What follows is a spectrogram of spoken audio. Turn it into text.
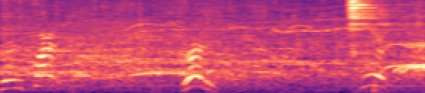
You ready to fight? Ready. Good.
